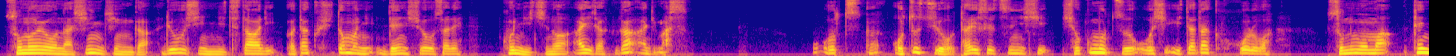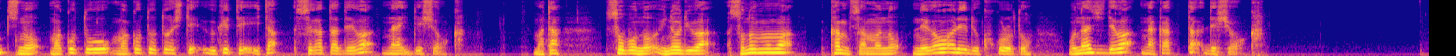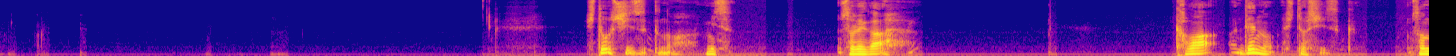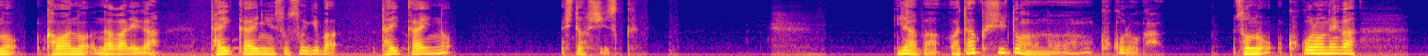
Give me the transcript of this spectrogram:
そのような信心が両親に伝わり、私どもに伝承され、今日の愛楽があります。おつお土を大切にし、食物をおしいただく心は、そのまま天地の誠を誠として受けていた姿ではないでしょうか。また、祖母の祈りはそのまま神様の願われる心と同じではなかったでしょうか。ひとしずくの水。それが川でのひとしずく。その川の流れが大海に注げば大海のひとしずく。いわば私どもの心が、その心根が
